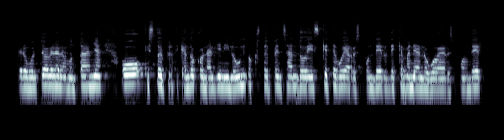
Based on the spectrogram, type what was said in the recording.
pero volteo a ver a la montaña, o estoy platicando con alguien y lo único que estoy pensando es qué te voy a responder, de qué manera lo voy a responder,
